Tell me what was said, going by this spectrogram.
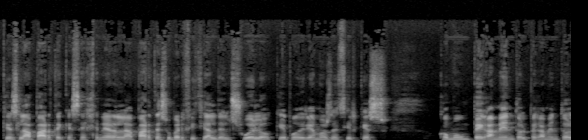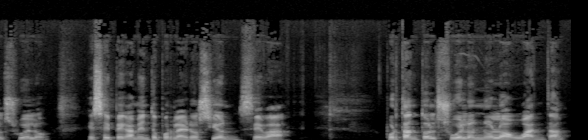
que es la parte que se genera en la parte superficial del suelo, que podríamos decir que es como un pegamento, el pegamento del suelo, ese pegamento por la erosión se va. Por tanto, el suelo no lo aguanta.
